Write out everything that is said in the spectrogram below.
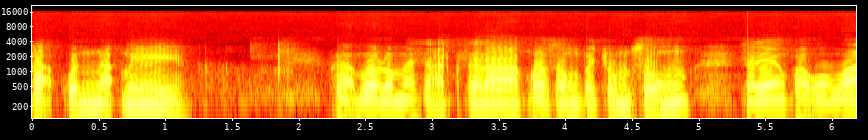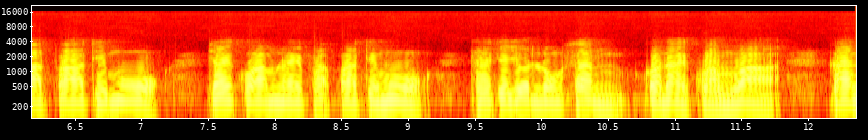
ฆปุณณมีพระบรมศาสดาก็ทรงประชุมสงฆ์แสดงพระโอวาทปาธิโมก ใจความในพระปาธิโมก ถ้าจะย่นลงสั้นก็ได้ความว่าการ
